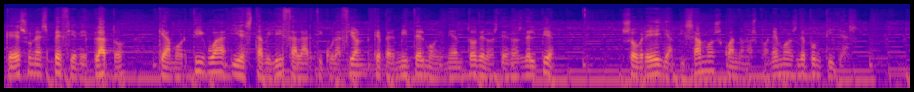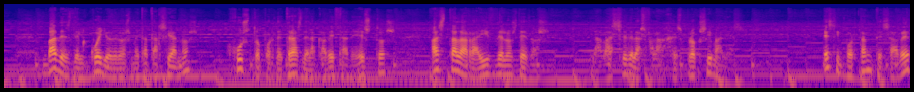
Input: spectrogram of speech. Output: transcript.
que es una especie de plato que amortigua y estabiliza la articulación que permite el movimiento de los dedos del pie sobre ella pisamos cuando nos ponemos de puntillas. Va desde el cuello de los metatarsianos, justo por detrás de la cabeza de estos, hasta la raíz de los dedos, la base de las falanges proximales. Es importante saber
